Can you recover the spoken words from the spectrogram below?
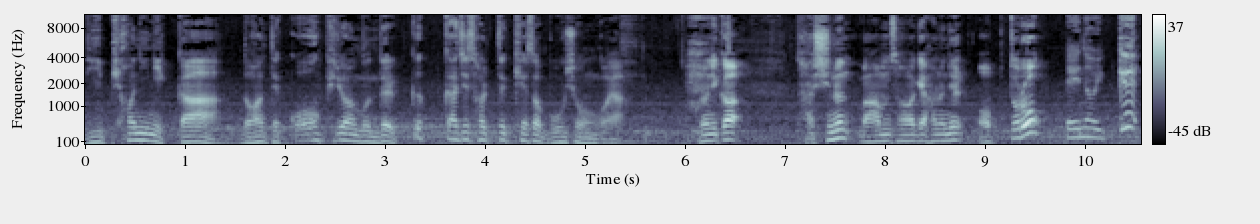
네 편이니까 너한테 꼭 필요한 분들 끝까지 설득해서 모셔온 거야. 그러니까 다시는 마음 상하게 하는 일 없도록 매너 있게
